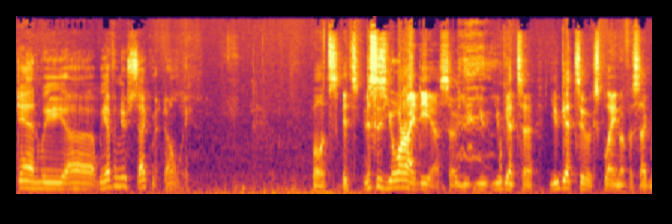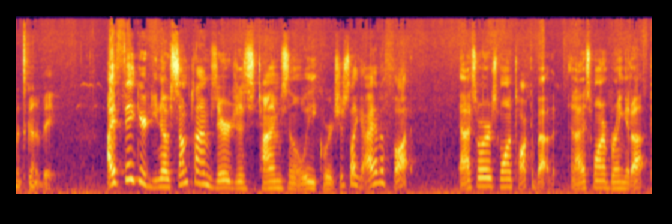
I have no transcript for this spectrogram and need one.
Dan, we uh, we have a new segment, don't we? Well, it's it's this is your idea, so you, you, you get to you get to explain what the segment's going to be. I figured, you know, sometimes there are just times in the week where it's just like I have a thought, and I sort of just want to talk about it, and I just want to bring it up.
